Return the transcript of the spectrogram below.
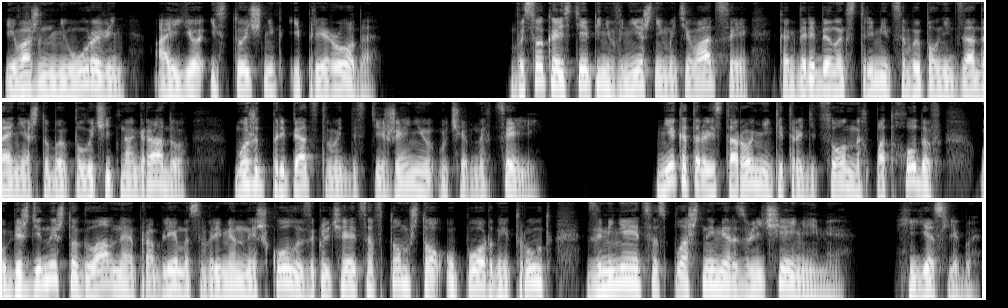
и важен не уровень, а её источник и природа. Высокая степень внешней мотивации, когда ребёнок стремится выполнить задание, чтобы получить награду, может препятствовать достижению учебных целей. Некоторые сторонники традиционных подходов убеждены, что главная проблема современной школы заключается в том, что упорный труд заменяется сплошными развлечениями. Если бы.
